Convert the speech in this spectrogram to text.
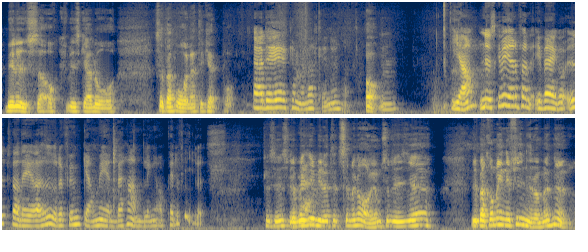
belysa och vi ska då sätta på en etikett på. Ja, det kan man verkligen undra. Ja, Ja, nu ska vi i alla fall iväg och utvärdera hur det funkar med behandling av pedofiler. precis. Vi har blivit inbjudna till ett seminarium så vi, eh, vi börjar komma in i finrummet nu.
